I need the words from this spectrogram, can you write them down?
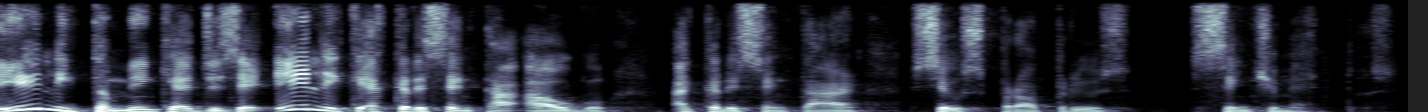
ele também quer dizer, ele quer acrescentar algo, acrescentar seus próprios sentimentos.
